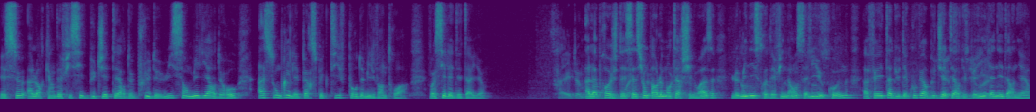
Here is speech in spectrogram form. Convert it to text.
et ce alors qu'un déficit budgétaire de plus de 800 milliards d'euros assombrit les perspectives pour 2023. Voici les détails. À l'approche des sessions parlementaires chinoises, le ministre des Finances, Li Yuquan, a fait état du découvert budgétaire du pays l'année dernière.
